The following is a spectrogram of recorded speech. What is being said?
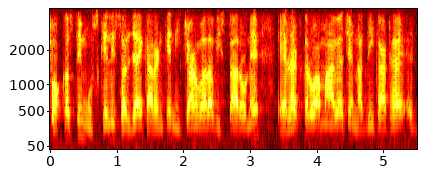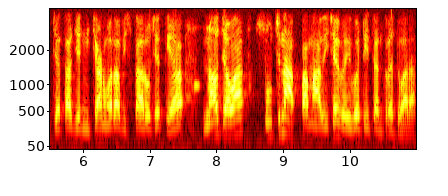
ચોક્કસથી મુશ્કેલી સર્જાય કારણ કે નીચાણવાળા વિસ્તારોને એલર્ટ કરવામાં આવ્યા છે. નદી કાંઠે જતા જે નીચાણવાળા વિસ્તારો છે, ત્યાં ન જવા સૂચના આપવામાં આવી છે વહીવટી તંત્ર દ્વારા.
